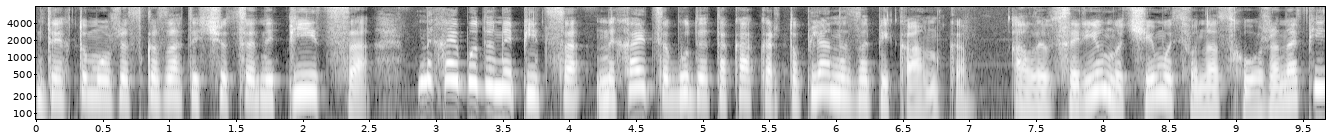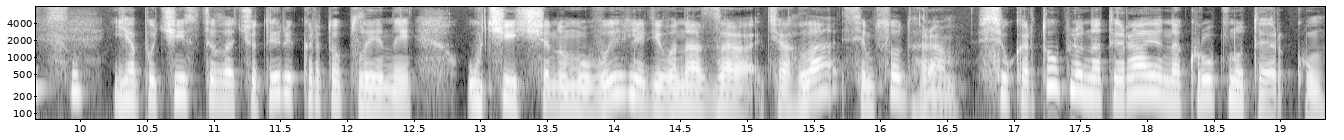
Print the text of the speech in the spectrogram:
Дехто може сказати, що це не піца. Нехай буде не піца, нехай це буде така картопляна запіканка. Але все рівно чимось вона схожа на піцу. Я почистила 4 картоплини. У чищеному вигляді вона затягла 700 грам. Всю картоплю натираю на крупну терку.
